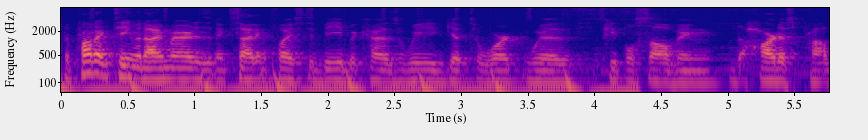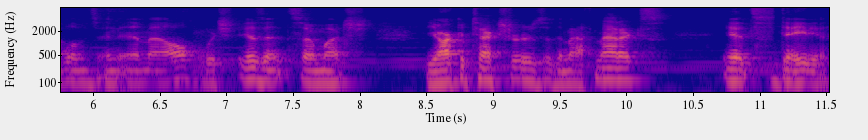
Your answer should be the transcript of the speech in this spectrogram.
The product team at iMerit is an exciting place to be because we get to work with people solving the hardest problems in ML, which isn't so much the architectures or the mathematics, it's data,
